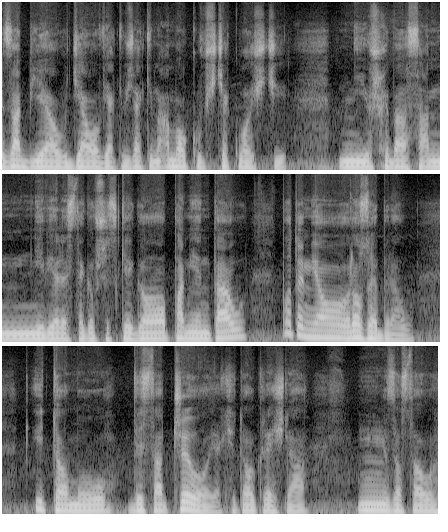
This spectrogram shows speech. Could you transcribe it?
zabijał, działał w jakimś takim amoku wściekłości. Już chyba sam niewiele z tego wszystkiego pamiętał. Potem ją rozebrał i to mu wystarczyło, jak się to określa. Mm, Został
